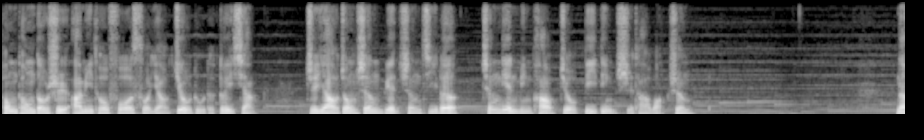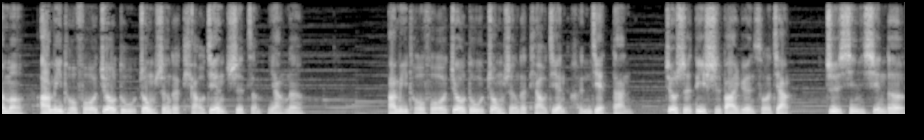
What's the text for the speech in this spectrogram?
通通都是阿弥陀佛所要救度的对象。只要众生愿生极乐，称念名号，就必定使他往生。那么，阿弥陀佛救度众生的条件是怎么样呢？阿弥陀佛救度众生的条件很简单，就是第十八愿所讲：至心信乐，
